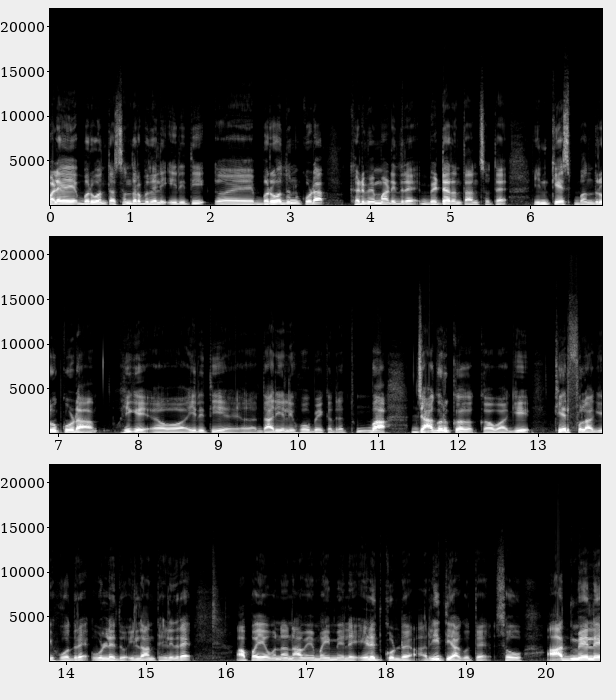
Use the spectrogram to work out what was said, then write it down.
ಮಳೆ ಬರುವಂಥ ಸಂದರ್ಭದಲ್ಲಿ ಈ ರೀತಿ ಬರೋದನ್ನು ಕೂಡ ಕಡಿಮೆ ಮಾಡಿದರೆ ಬೆಟರ್ ಅಂತ ಅನಿಸುತ್ತೆ. ಇನ್ ಕೇಸ್ ಬಂದರೂ ಕೂಡ ಹೀಗೆ ಈ ರೀತಿ ದಾರಿಯಲ್ಲಿ ಹೋಗಬೇಕಾದ್ರೆ ತುಂಬ ಜಾಗರೂಕವಾಗಿ ಕೇರ್ಫುಲ್ಲಾಗಿ ಹೋದರೆ ಒಳ್ಳೆಯದು ಇಲ್ಲ ಅಂತ ಹೇಳಿದರೆ ಅಪಾಯವನ್ನು ನಾವೇ ಮೈ ಮೇಲೆ ಎಳೆದುಕೊಂಡ ರೀತಿ ಆಗುತ್ತೆ. ಸೊ ಆದಮೇಲೆ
